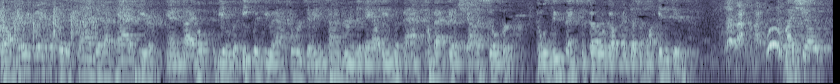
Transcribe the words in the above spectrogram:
Well, I'm very grateful for the time that I've had here, and I hope to be able to meet with you afterwards at any time during the day. I'll be in the back. Come back, get a shot of silver and we'll do things the federal government doesn't want you to do. My show,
